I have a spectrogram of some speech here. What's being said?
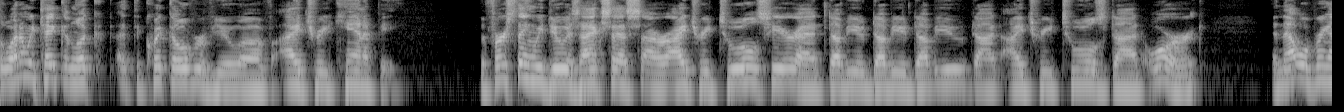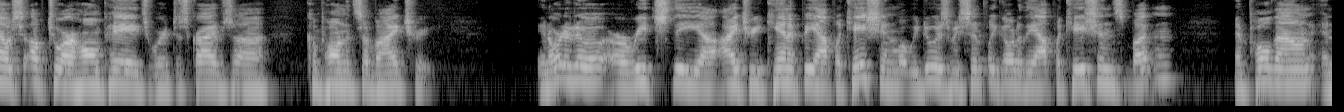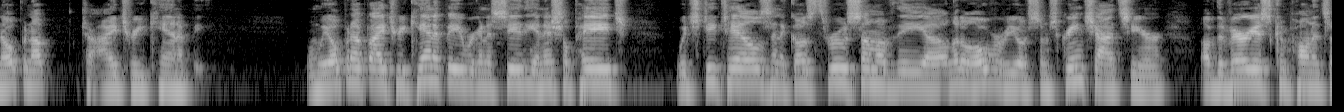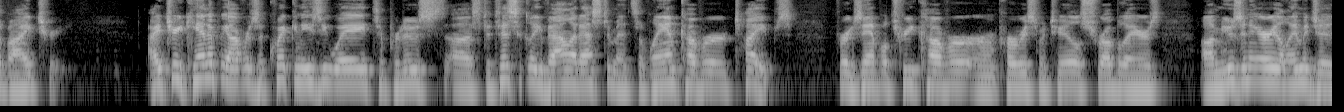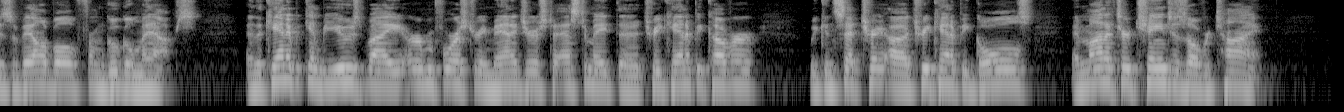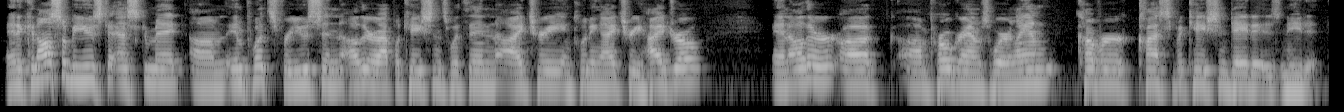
why don't we take a look at the quick overview of iTree Canopy. The first thing we do is access our iTree tools here at www.itreetools.org and that will bring us up to our home page where it describes uh, components of iTree. In order to uh, reach the uh, iTree Canopy application, what we do is we simply go to the Applications button and pull down and open up to iTree Canopy. When we open up iTree Canopy, we're going to see the initial page, which details and it goes through some of the uh, little overview of some screenshots here of the various components of iTree. iTree Canopy offers a quick and easy way to produce uh, statistically valid estimates of land cover types. For example, tree cover or impervious materials, shrub layers, um, using aerial images available from Google Maps. And the canopy can be used by urban forestry managers to estimate the tree canopy cover. We can set tree, uh, tree canopy goals and monitor changes over time. And it can also be used to estimate um, inputs for use in other applications within iTree, including iTree Hydro and other uh, um, programs where land cover classification data is needed.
